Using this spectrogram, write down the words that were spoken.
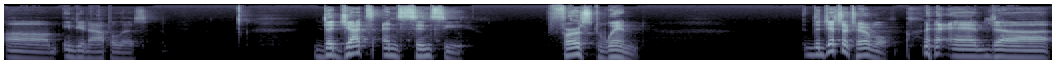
um, Indianapolis. The Jets and Cincy, first win. The Jets are terrible, and uh,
